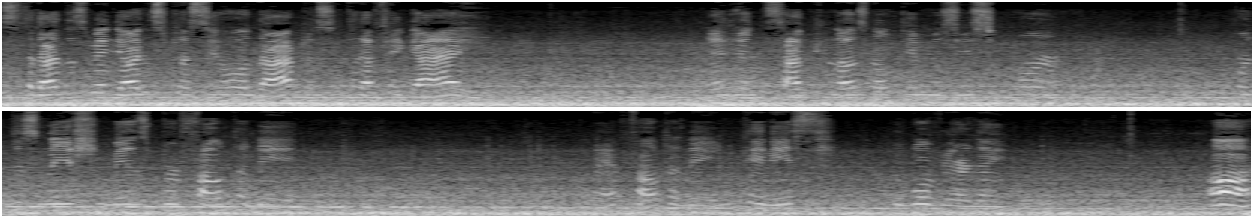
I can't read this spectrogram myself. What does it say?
estradas melhores para se rodar, para se trafegar e, a gente sabe que nós não temos isso por, por desleixo mesmo, por falta de é, falta de interesse do governo aí. Ó,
